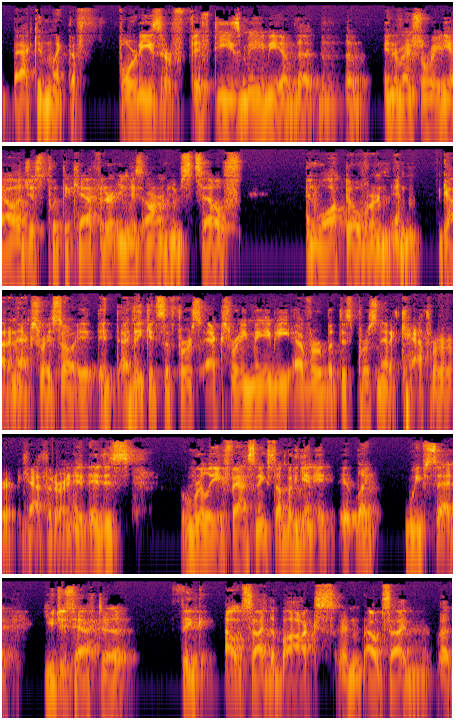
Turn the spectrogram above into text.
back in like the 40s or 50s, maybe. Of the the interventional radiologist put the catheter in his arm himself and walked over and, and got an X-ray. So it, it, I think it's the first X-ray maybe ever, but this person had a catheter catheter, and it, it is really fascinating stuff. But again, it, it like we've said, you just have to think outside the box and outside uh,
